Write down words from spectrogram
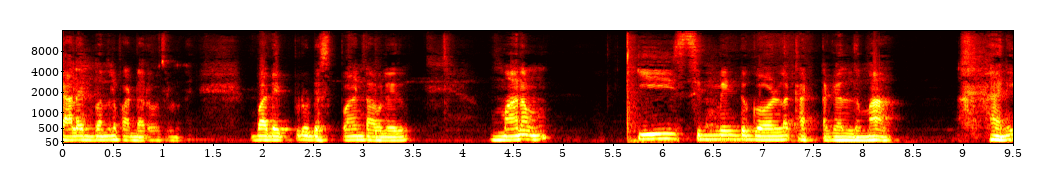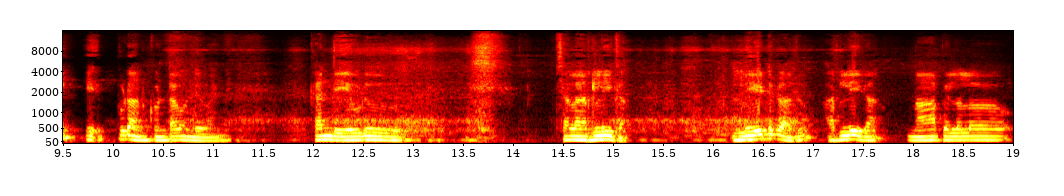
చాలా ఇబ్బందులు పడ్డ రోజులు ఉన్నాయి. బట్ ఎప్పుడు డిసప్పాయింట్ అవ్వలేదు. మనం ఈ సిమెంట్ గోడల కట్టగలదుమా అని ఎప్పుడు అనుకుంటా ఉండేవాడిని. కానీ దేవుడు చాలా అర్లీగా లేట్ కాదు అర్లీగా నా పిల్లలు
